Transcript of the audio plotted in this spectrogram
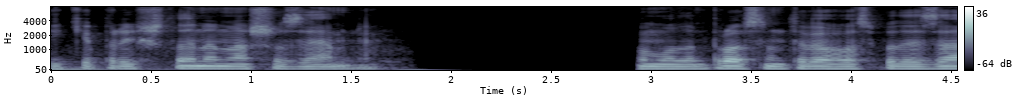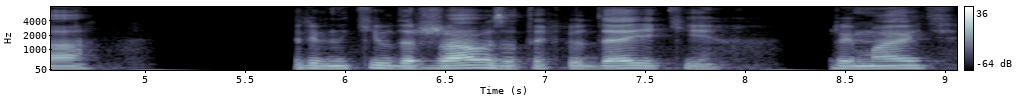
які прийшли на нашу землю. Ми молимо, просимо Тебе, Господи, за керівників держави, за тих людей, які приймають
